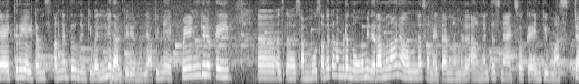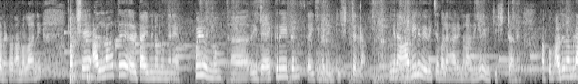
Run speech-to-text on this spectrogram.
ബേക്കറി ഐറ്റംസ് അങ്ങനത്തെ ഒന്നും എനിക്ക് വലിയ താല്പര്യമൊന്നുമില്ല. പിന്നെ എപ്പോഴെങ്കിലുമൊക്കെ ഈ സമൂസ അതൊക്കെ നമ്മുടെ നോമിന് റമദാൻ ആവുന്ന സമയത്താണ് നമ്മൾ അങ്ങനത്തെ സ്നാക്സൊക്കെ എനിക്ക് മസ്റ്റാണ് കേട്ടോ റമദാന് പക്ഷേ അല്ലാത്ത ടൈമിനൊന്നും ഇങ്ങനെ എപ്പോഴൊന്നും ഈ ബേക്കറി ഐറ്റംസ് കഴിക്കുന്നത് എനിക്കിഷ്ടമല്ല ഇങ്ങനെ ആവിയിൽ വേവിച്ച പലഹാരങ്ങളാണെങ്കിൽ എനിക്കിഷ്ടമാണ് അപ്പം അത് നമ്മുടെ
